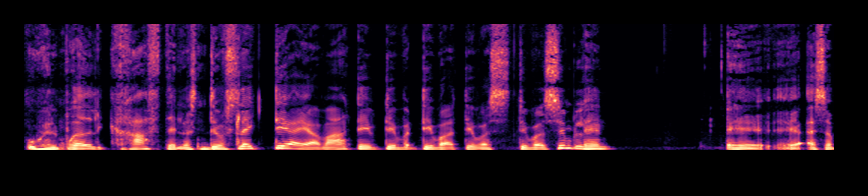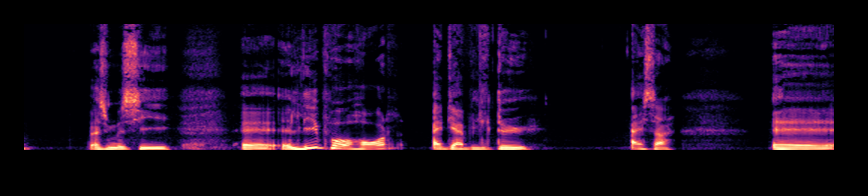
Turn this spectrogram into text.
uhelbredelig kraft, eller sådan. Det var slet ikke der, jeg var. Det, det, var, det, var, det, var, det var simpelthen, øh, øh, altså, hvad skal man sige, øh, lige på hårdt, at jeg ville dø. Altså, øh,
